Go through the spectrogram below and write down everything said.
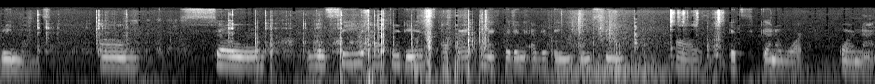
green ones. Um, so we'll see after this after I connected and everything and see how it's gonna work or not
